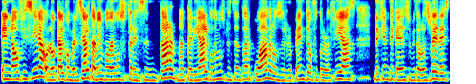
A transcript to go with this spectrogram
En la oficina o local comercial también podemos presentar material, podemos presentar cuadros de repente o fotografías de gente que haya subido a las redes,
